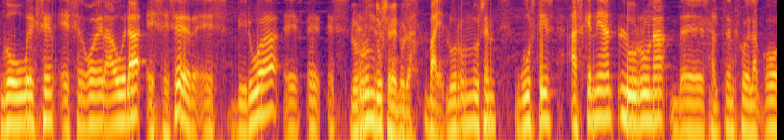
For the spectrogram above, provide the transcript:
GoWexen ez egoera ura ez ezer, ez dirua, ez... ez Lurrundu zen ura. Bai, lurrundu zen guztiz, azkenean lurruna eh, saltzen zuelako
